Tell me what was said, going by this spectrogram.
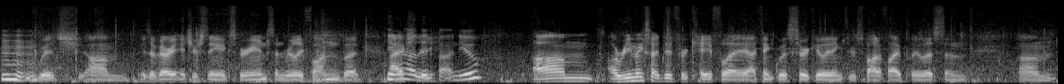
Mm-hmm. which um, is a very interesting experience and really fun. But You know I how they found you? Um, a remix I did for K-Flay, I think, was circulating through Spotify playlists, and um,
